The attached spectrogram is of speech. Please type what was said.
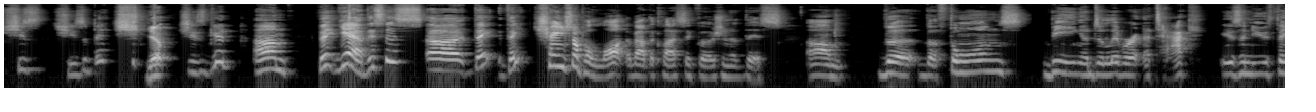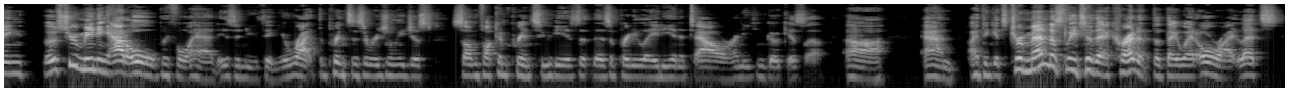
She's she's a bitch. yep. She's good. Um, but yeah, this is uh, they they changed up a lot about the classic version of this. Um, the the thorns being a deliberate attack is a new thing. Those two meaning at all beforehand is a new thing. You're right. The prince is originally just some fucking prince who hears that there's a pretty lady in a tower and he can go kiss her. Uh, and I think it's tremendously to their credit that they went, all right, let's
